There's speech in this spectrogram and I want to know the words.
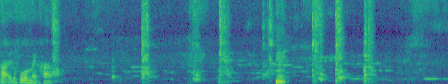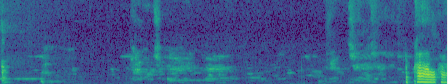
ขายเราพูดว่าแม่ค้า ข้าวค่ะ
